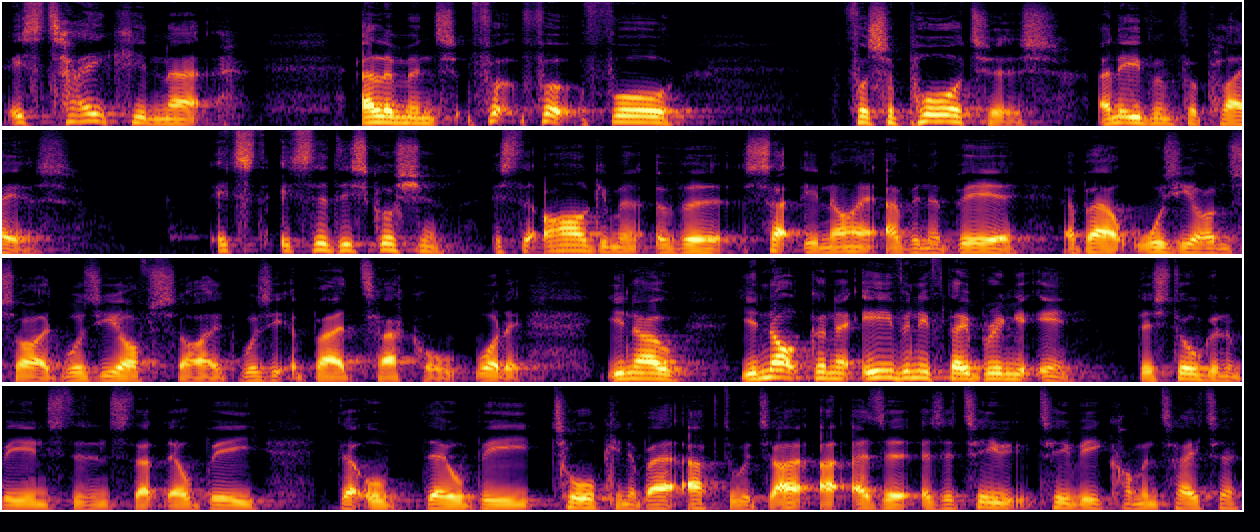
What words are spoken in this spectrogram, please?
it's taking that element for, for, for for supporters and even for players, it's, it's the discussion. It's the argument of a Saturday night having a beer about was he onside, was he offside, was it a bad tackle, what it, you know, you're not going to, even if they bring it in, there's still going to be incidents that they'll be, that will, they'll be talking about afterwards. I, I, as a, as a TV, TV commentator,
